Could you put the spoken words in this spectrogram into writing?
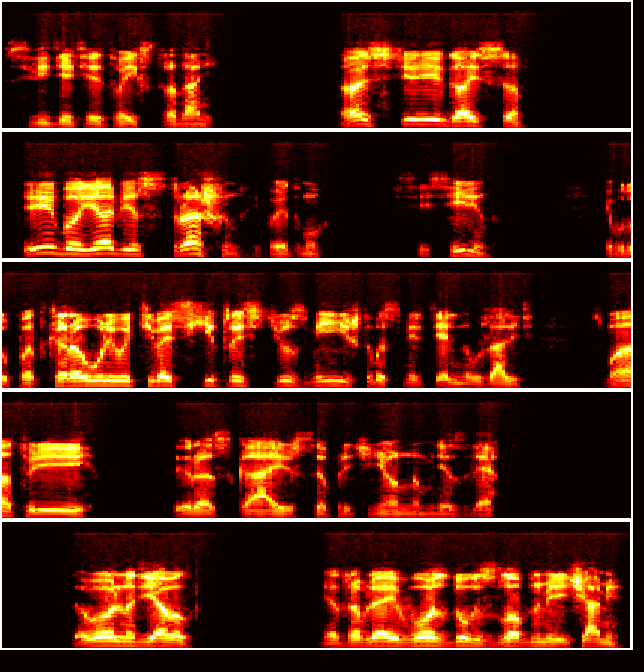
свидетеля твоих страданий. Остерегайся, ибо я бесстрашен, и поэтому всесилен. Я буду подкарауливать тебя с хитростью змеи, чтобы смертельно ужалить. Смотри, ты раскаешься в причиненном мне зле. Довольно, дьявол, не отравляй воздух злобными речами.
